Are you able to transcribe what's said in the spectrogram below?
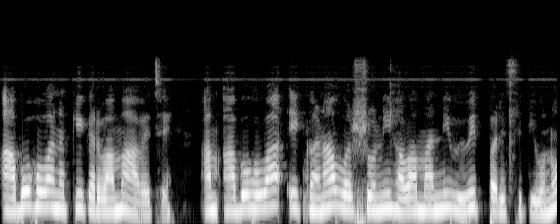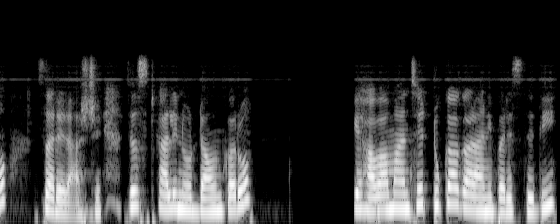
આબોહવા નક્કી કરવામાં આવે છે. આમ, આબોહવા એ ઘણા વર્ષોની હવામાનની વિવિધ પરિસ્થિતિઓનો સરેરાશ છે. જસ્ટ ખાલી નોટ ડાઉન કરો કે હવામાન છે ટૂંકા ગાળાની પરિસ્થિતિ,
